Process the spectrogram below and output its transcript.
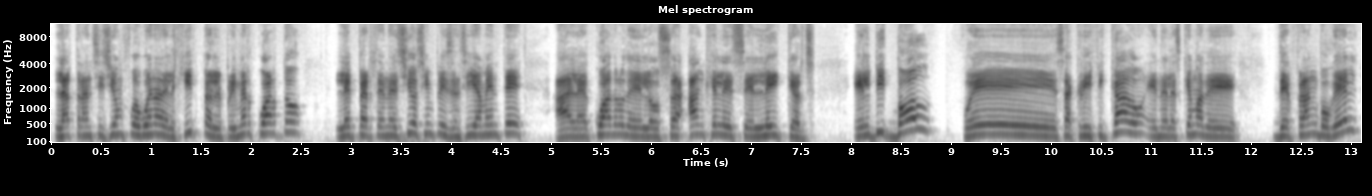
la transición fue buena del hit, pero el primer cuarto le perteneció simple y sencillamente al cuadro de los Ángeles Lakers. El Big Ball fue sacrificado en el esquema de, de Frank Vogel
